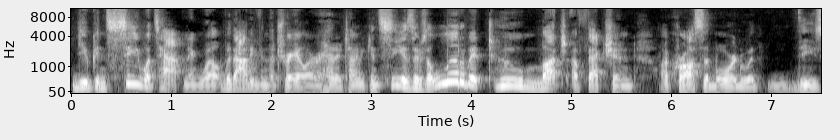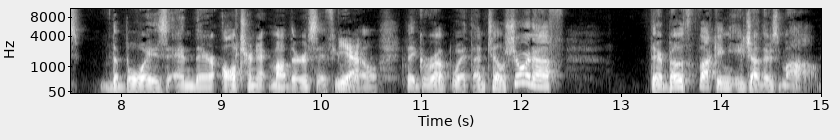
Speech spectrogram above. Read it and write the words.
you can see what's happening well without even the trailer ahead of time. You can see as there's a little bit too much affection across the board with these the boys and their alternate mothers, if you Yeah. will, they grew up with until sure enough. They're both fucking each other's mom.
